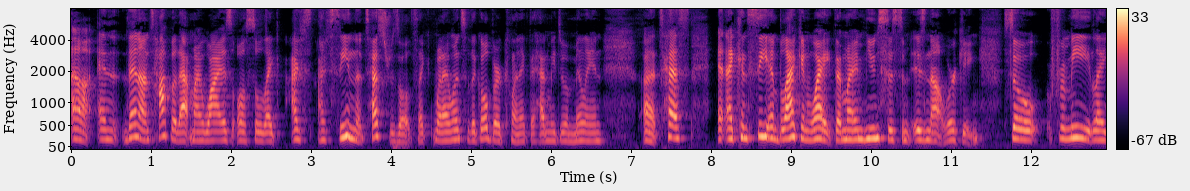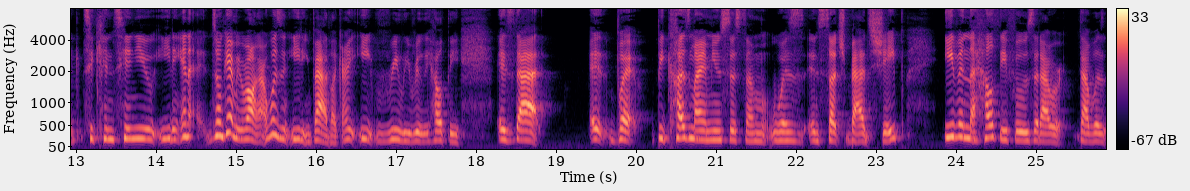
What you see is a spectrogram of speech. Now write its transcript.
Uh, and then on top of that, my why is also like I've I've seen the test results. Like when I went to the Goldberg Clinic, they had me do a million uh, tests, and I can see in black and white that my immune system is not working. So for me, like to continue eating, and don't get me wrong, I wasn't eating bad. Like I eat really really healthy. Is that it? But because my immune system was in such bad shape, even the healthy foods that I were that was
